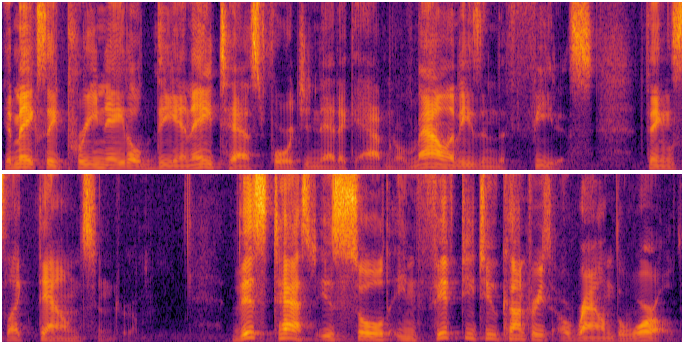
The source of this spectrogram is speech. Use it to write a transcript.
It makes a prenatal DNA test for genetic abnormalities in the fetus, things like Down syndrome. This test is sold in 52 countries around the world.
